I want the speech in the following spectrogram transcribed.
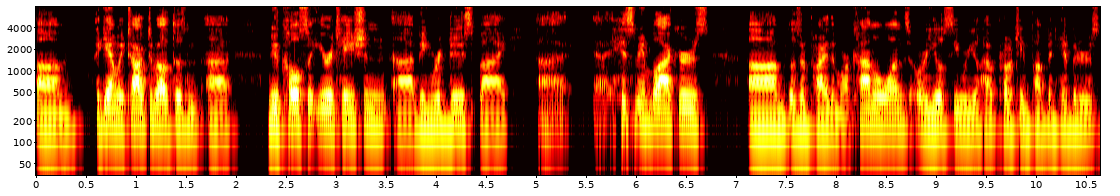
Um, again, we talked about those uh, mucosal irritation uh, being reduced by uh, histamine blockers. Um, those are probably the more common ones, or you'll see where you'll have protein pump inhibitors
